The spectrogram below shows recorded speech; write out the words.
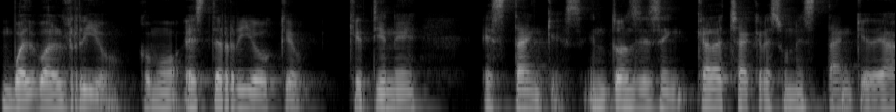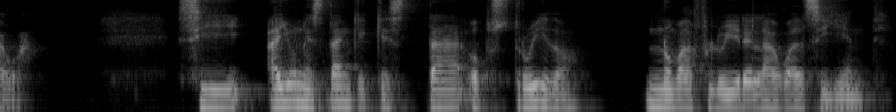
vuelvo al río, como este río que, que tiene estanques. Entonces en cada chakra es un estanque de agua. Si hay un estanque que está obstruido, no va a fluir el agua al siguiente.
